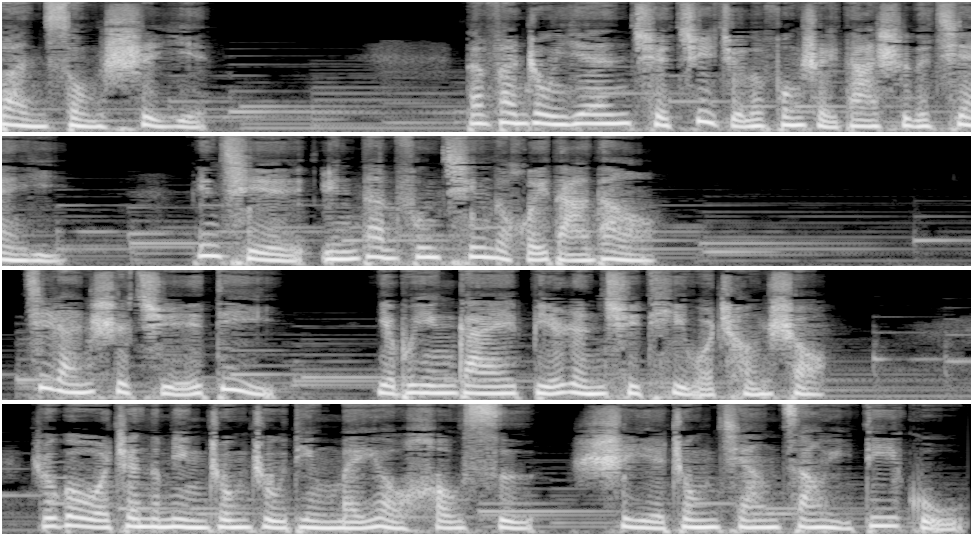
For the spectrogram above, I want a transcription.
断送事业。但范仲淹却拒绝了风水大师的建议，并且云淡风轻的回答道：“既然是绝地，也不应该别人去替我承受。如果我真的命中注定没有后嗣，事业终将遭遇低谷，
